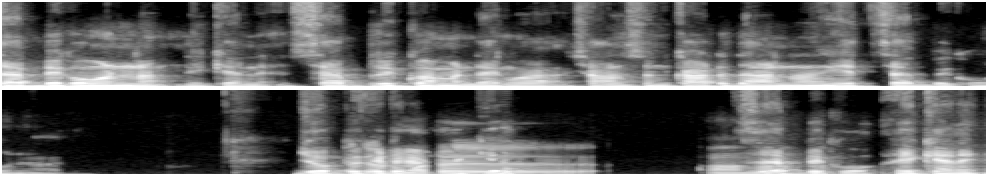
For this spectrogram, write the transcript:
SAP එක ඕන නම් ඒ කියන්නේ SAP requirement දැන් ඔයා chance කාට දාන්න ඒත් SAP එක ඕන වගේ. job එකට මට SAP එක කියන්නේ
